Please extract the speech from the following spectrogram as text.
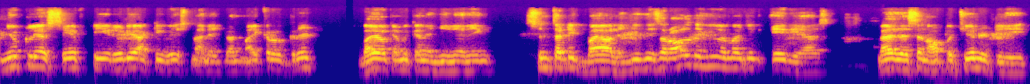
nuclear safety, radioactive waste management, microgrid, biochemical engineering, synthetic biology. These are all the new emerging areas where there's an opportunity.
